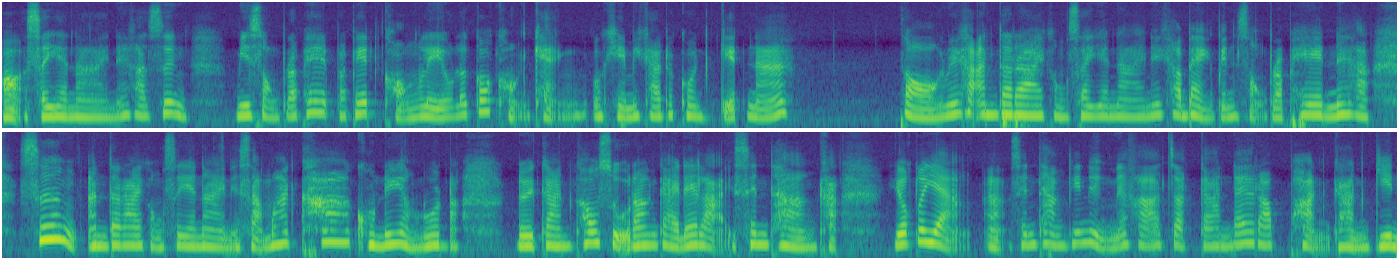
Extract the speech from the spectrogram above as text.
ออไซยาไนด์นะคะ ซึ่งมี 2 ประเภทประเภทของเหลวแล้วก็ของแข็ง โอเคไหมคะทุกคนเก็ตนะ สองนะคะอันตรายของไซยาไนด์นะคะแบ่งเป็น 2 ประเภทนะคะซึ่งอันตรายของไซยาไนด์เนี่ยสามารถฆ่าคนได้อย่างรวดเร็วโดยการเข้าสู่ร่างกายได้หลายเส้นทางค่ะ ยกตัวอย่างอะเส้นทางที่1นงนะคะจากการได้รับผ่านการกิน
